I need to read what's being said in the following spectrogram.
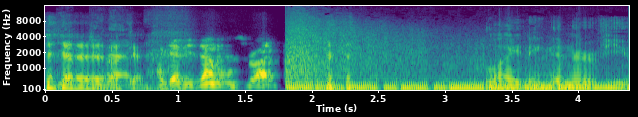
that do that. okay. I get these answers right. Lightning interview.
